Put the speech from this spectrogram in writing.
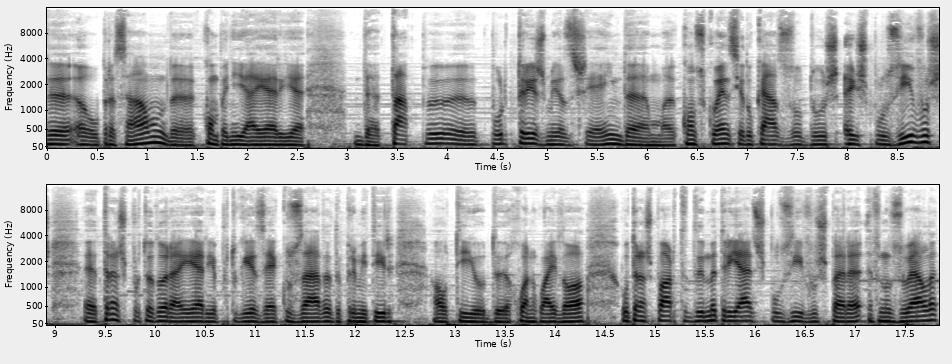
eh, a operação da companhia aérea da TAP eh, por três meses. É ainda uma consequência do caso dos explosivos. A transportadora aérea portuguesa é acusada de permitir ao tio de Juan Guaidó o transporte de materiais explosivos para a Venezuela.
